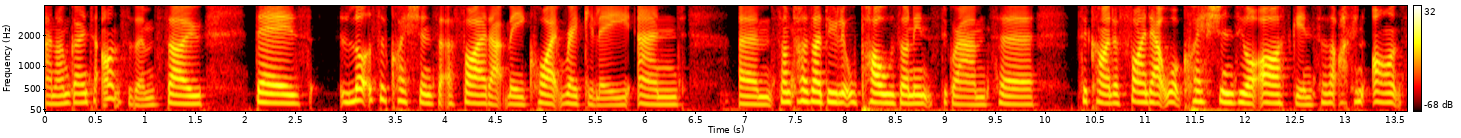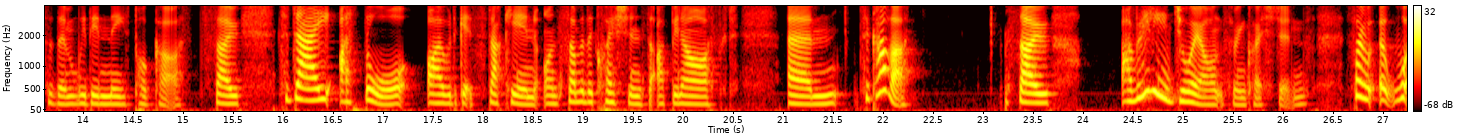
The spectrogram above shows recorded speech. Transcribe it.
and I'm going to answer them. So, there's lots of questions that are fired at me quite regularly, and um, sometimes I do little polls on Instagram to to kind of find out what questions you're asking so that I can answer them within these podcasts. So today I thought I would get stuck in on some of the questions that I've been asked um, to cover. So I really enjoy answering questions. So uh,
